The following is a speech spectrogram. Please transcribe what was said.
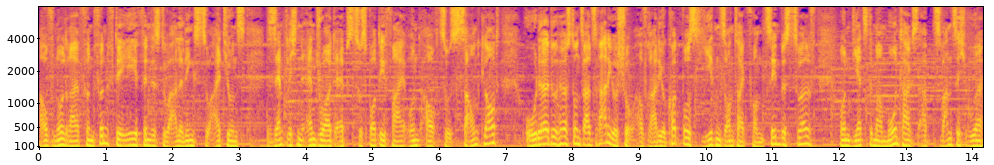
Auf 0355.de findest du alle Links zu iTunes, sämtlichen Android Apps, zu Spotify und auch zu Soundcloud oder du hörst uns als Radioshow auf Radio Cottbus jeden Sonntag von 10 bis 12 und jetzt immer montags ab 20 Uhr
